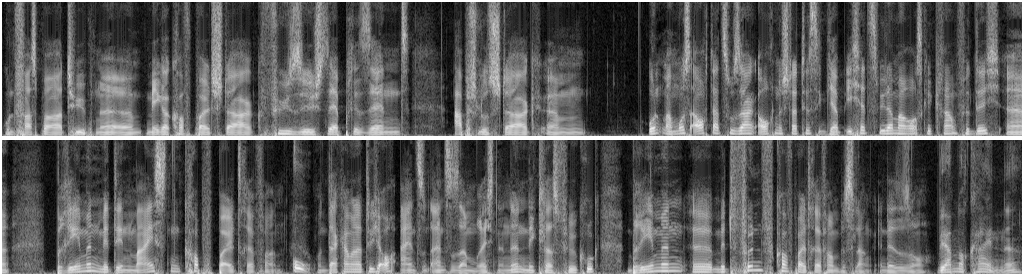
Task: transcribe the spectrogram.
unfassbarer Typ, ne? Äh, mega Kopfballstark, physisch, sehr präsent, abschlussstark. Ähm, und man muss auch dazu sagen, auch eine Statistik, die habe ich jetzt wieder mal rausgekramt für dich. Äh, Bremen mit den meisten Kopfballtreffern. Oh. Und da kann man natürlich auch eins und eins zusammenrechnen, ne? Niklas Füllkrug. Bremen äh, mit fünf Kopfballtreffern bislang in der Saison. Wir haben noch keinen, ne?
